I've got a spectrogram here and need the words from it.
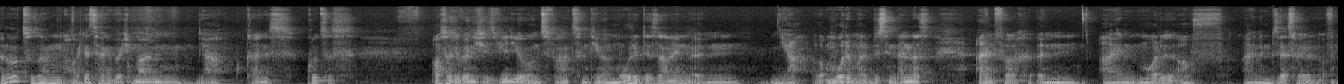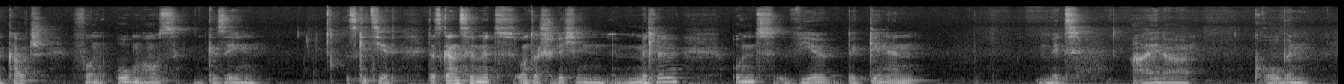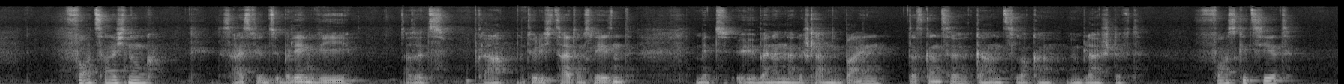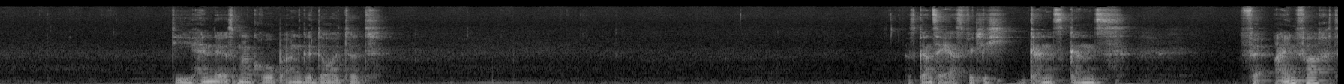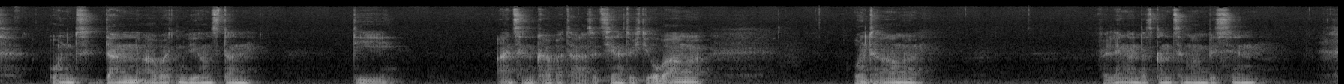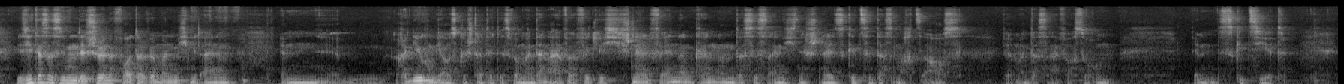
Hallo zusammen, heute zeige ich euch mal ein ja, kleines, kurzes, außergewöhnliches Video und zwar zum Thema Modedesign. Ähm, ja, aber Mode mal ein bisschen anders. Einfach ähm, ein Model auf einem Sessel, auf einer Couch von oben aus gesehen skizziert. Das Ganze mit unterschiedlichen Mitteln und wir beginnen mit einer groben Vorzeichnung das heißt, wir uns überlegen, wie, also jetzt klar, natürlich zeitungslesend mit übereinander geschlagenen Beinen, das Ganze ganz locker mit dem Bleistift vorskizziert. Die Hände erstmal grob angedeutet. Das Ganze erst wirklich ganz, ganz vereinfacht und dann arbeiten wir uns dann die einzelnen Körperteile. Also jetzt hier natürlich die Oberarme, Unterarme, verlängern das Ganze mal ein bisschen. Ihr seht, das ist eben der schöne Vorteil, wenn man mich mit einem ähm, Radiergummi ausgestattet ist, weil man dann einfach wirklich schnell verändern kann und das ist eigentlich eine Schnellskizze, das macht es aus, wenn man das einfach so rum ähm, skizziert.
